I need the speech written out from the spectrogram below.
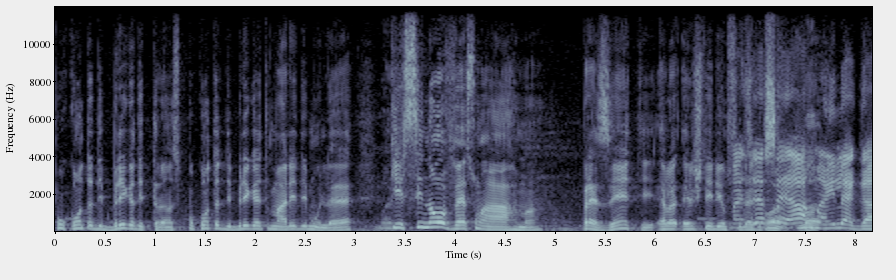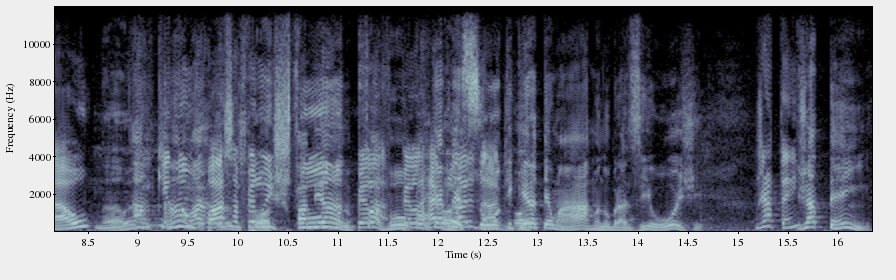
por conta de briga de trânsito, por conta de briga entre marido e mulher, que se não houvesse uma arma presente, ela- eles teriam Mas sido... essa é arma não. ilegal Não, eu não- que não, não, eu passa pelo estudo, Fabiano, por pela, favor, pela qualquer pessoa que queira ter uma arma no Brasil hoje, Já tem. já tem.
